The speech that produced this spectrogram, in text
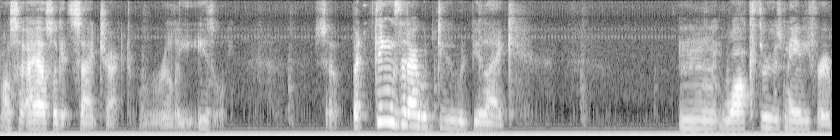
also I also get sidetracked really easily. So, but things that I would do would be like mm, walkthroughs maybe for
